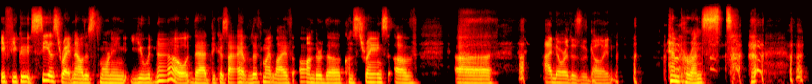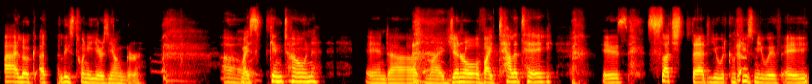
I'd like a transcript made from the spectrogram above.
if you could see us right now this morning, you would know that because I have lived my life under the constraints of. Uh, I know where this is going. temperance. I look at least 20 years younger. Oh. My skin tone and uh, my general vitality is such that you would confuse me with a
